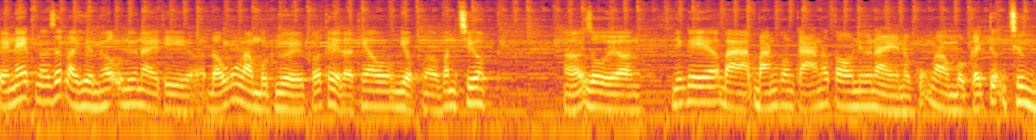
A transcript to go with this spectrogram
cái nét nó rất là hiền hậu như này thì đó cũng là một người có thể là theo nghiệp văn chương. Rồi những cái ờ, bà bán con cá nó to như này nó cũng là một cái tượng trưng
